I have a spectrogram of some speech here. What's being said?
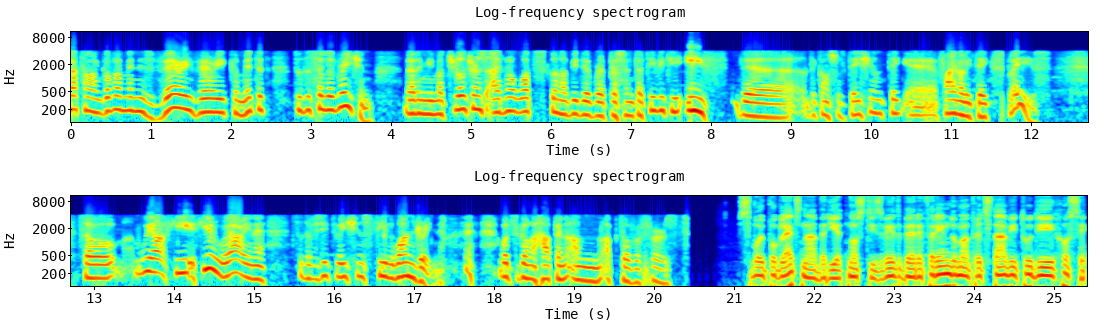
Catalan government is very, very committed to the celebration. But in material terms, I don't know what's going to be the representativity if the the consultation take, uh, finally takes place. So we are here. Here we are in a sort of situation, still wondering what's going to happen on October first. Svoj pogled na verjetnost izvedbe referenduma predstavi tudi Jose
